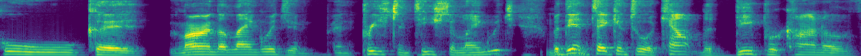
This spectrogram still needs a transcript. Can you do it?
who could learn the language and, and preach and teach the language, but mm-hmm. then take into account the deeper kind of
